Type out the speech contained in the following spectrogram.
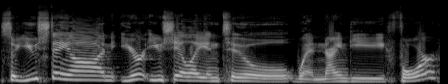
So you stay on. You're at UCLA until when? Ninety four.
